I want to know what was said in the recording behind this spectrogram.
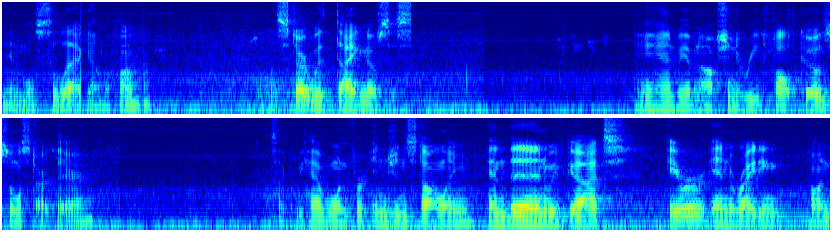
and we'll select Yamaha. Let's start with diagnosis. And we have an option to read fault codes, so we'll start there. Looks like we have one for engine stalling. And then we've got error in writing on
